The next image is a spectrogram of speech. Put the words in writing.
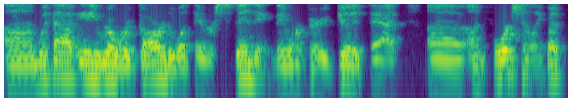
um, without any real regard to what they were spending. They weren't very good at that, uh, unfortunately. But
